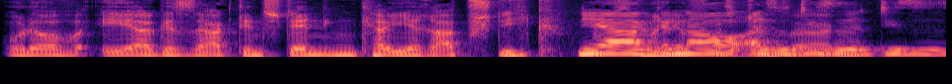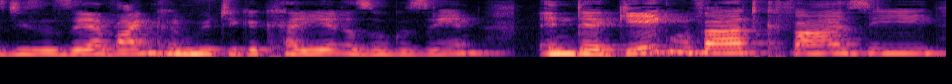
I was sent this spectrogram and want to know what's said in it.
Oder eher gesagt, den ständigen Karriereabstieg. Ja, genau, ja also diese, diese, diese sehr wankelmütige Karriere so gesehen. In der Gegenwart quasi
